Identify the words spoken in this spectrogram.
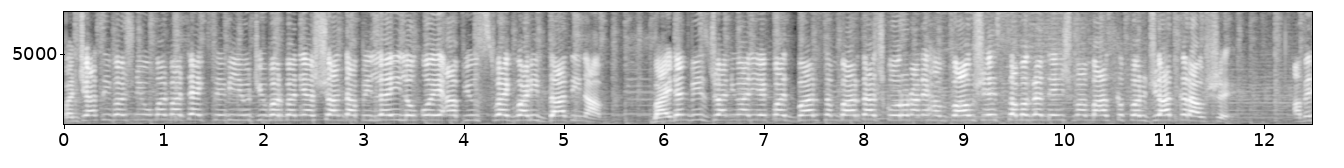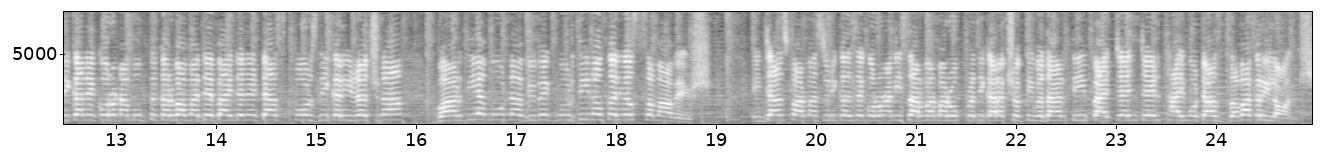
પંચ્યાસી વર્ષની ઉંમરમાં ટેક્સ સેવી યુટ્યુબર બન્યા શાંતા પિલ્લઈ લોકોએ આપ્યું સ્વેગ વાળી દાદી નામ. બાઇડન વીસ જાન્યુઆરીએ પદભાર સંભાળતા જ કોરોનાને હંફાવશે, સમગ્ર દેશમાં માસ્ક ફરજિયાત કરાવશે. અમેરિકાને કોરોના મુક્ત કરવા માટે બાઇડને ટાસ્ક ફોર્સની કરી રચના. ભારતીય મૂળના વિવેક મૂર્તિનો કર્યો સમાવેશ. ઇન્ટાસ ફાર્માસ્યુટિકલ્સે કોરોનાની સારવારમાં રોગ પ્રતિકારક શક્તિ વધારતી પેટેન્ટેડ થાઇમોટાસ દવા કરી લોન્ચ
